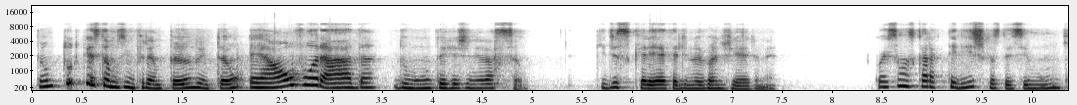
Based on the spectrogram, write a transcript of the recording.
Então, tudo que estamos enfrentando, então, é a alvorada do mundo de regeneração, que descreve ali no Evangelho, né? Quais são as características desse mundo?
